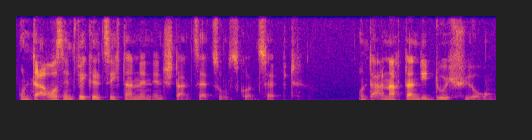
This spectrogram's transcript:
Und daraus entwickelt sich dann ein Instandsetzungskonzept. Und danach dann die Durchführung.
